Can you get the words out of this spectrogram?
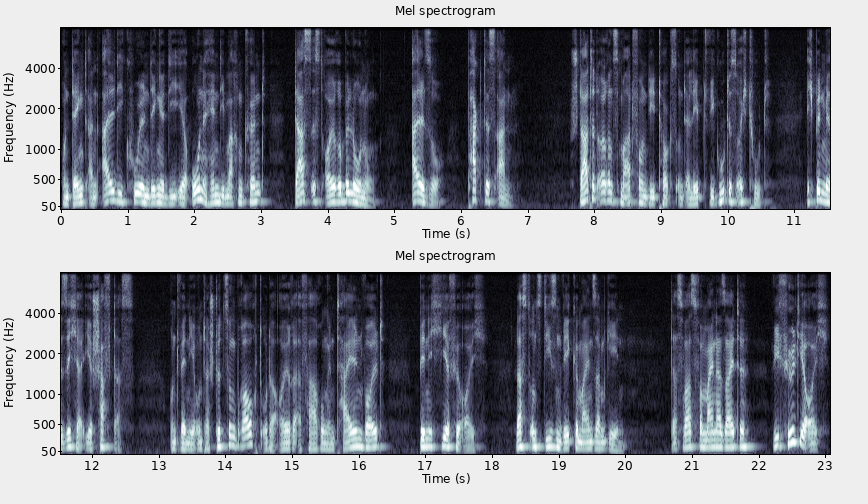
Und denkt an all die coolen Dinge, die ihr ohne Handy machen könnt. Das ist eure Belohnung. Also, packt es an. Startet euren Smartphone-Detox und erlebt, wie gut es euch tut. Ich bin mir sicher, ihr schafft das. Und wenn ihr Unterstützung braucht oder eure Erfahrungen teilen wollt, bin ich hier für euch. Lasst uns diesen Weg gemeinsam gehen. Das war's von meiner Seite. Wie fühlt ihr euch?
